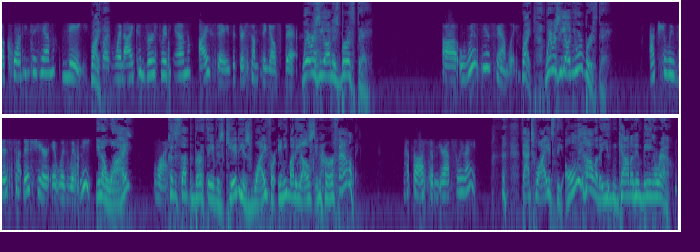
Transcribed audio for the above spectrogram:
according to him, me. Right. But when I converse with him, I say that there's something else there. Where is he on his birthday? Uh, with his family. Right. Where is he on your birthday? Actually, this this year it was with me. You know why? Why? Because it's not the birthday of his kid, his wife, or anybody else in her family. That's awesome. You're absolutely right. That's why it's the only holiday you can count on him being around.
